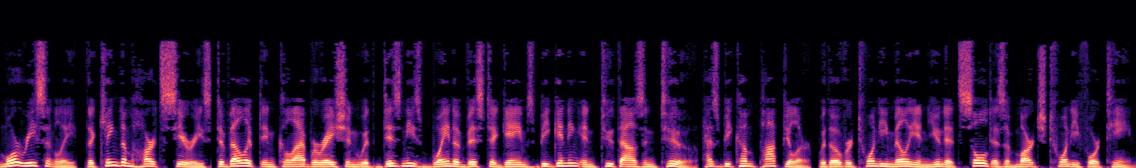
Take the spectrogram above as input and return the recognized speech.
More recently, the Kingdom Hearts series developed in collaboration with Disney's Buena Vista Games beginning in 2002 has become popular, with over 20 million units sold as of March 2014.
